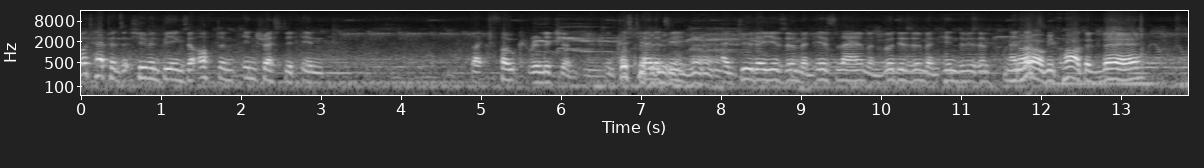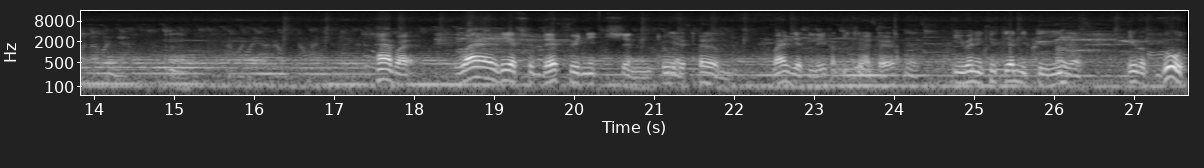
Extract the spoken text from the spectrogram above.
what happens that human beings are often interested in like folk religion, mm. in Christianity and Judaism and Islam and Buddhism and Hinduism and no, because they have a various definition to Yes. the term variously from each other. Yes. Uh, even in Christianity, Oh, yes. if a good,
